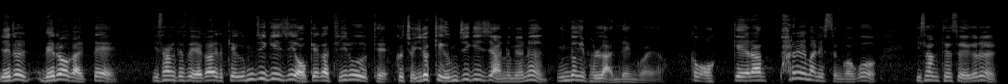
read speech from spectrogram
얘를 내려갈 때 이 상태에서 얘가 이렇게 움직이지 어깨가 뒤로 이렇게 그렇죠. 이렇게 움직이지 않으면은 운동이 별로 안 된 거예요. 그럼 어깨랑 팔을 많이 쓴 거고 이 상태에서 얘를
